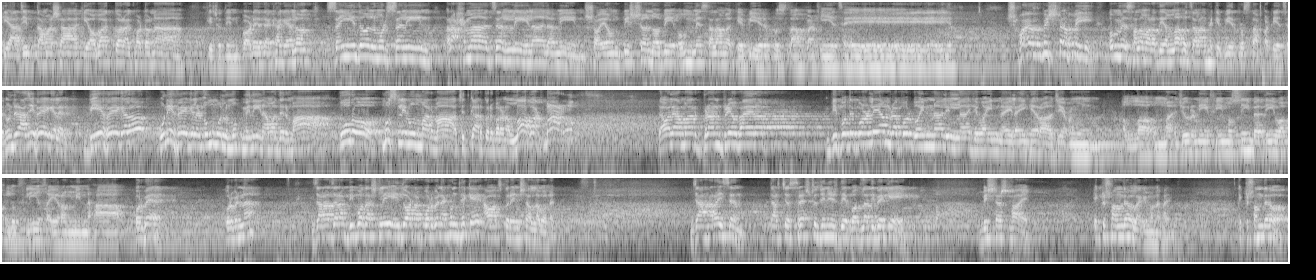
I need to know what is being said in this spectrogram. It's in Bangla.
কি আজীব তামাশা, কি অবাক করা ঘটনা। কিছুদিন পরে দেখা গেল, সাইয়্যিদুল মুরসালিন রাহমাতাল লিল আলামিন স্বয়ং বিশ্ব নবী উম্মে সালামাকে বিয়ের প্রস্তাব পাঠিয়েছে। স্বয়ং বিশ্বনবী উম্মে সালামা রাদিয়াল্লাহু তাআলা থেকে বিয়ের প্রস্তাব পাঠিয়েছেন। উনি রাজি হয়ে গেলেন। বিয়ে হয়ে গেল, উনি হয়ে গেলেন উম্মুল মুমিনিন, আমাদের মা, পুরো মুসলিম উম্মার মা। চিৎকার করে বলেন, আল্লাহু আকবার! তাহলে আমার প্রাণ প্রিয় ভাইয়েরা, বিপদে পড়লে আমরা পড়ব, ইন্না লিল্লাহি ওয়া ইন্না ইলাইহি রাজিউন। আল্লাহুম্মা আজুরনি ফি মুসিবাতি ওয়া খলুফ লি খায়রাম মিনহা। করবেন করবেন না? যারা যারা বিপদ আসলে এই দোয়াটা পড়বেন এখন থেকে, আওয়াজ করে ইনশাআল্লাহ বলেন। যা হারাইছেন, তার চেয়ে শ্রেষ্ঠ জিনিস দিয়ে বদলা দিবে কে? বিশ্বাস হয়। একটু সন্দেহ লাগে মনে হয়। একটু সন্দেহ?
